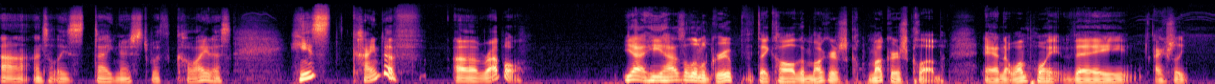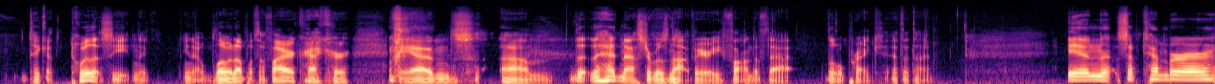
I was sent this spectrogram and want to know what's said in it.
uh, until he's diagnosed with colitis, he's kind of a rebel. Yeah, he has a little group that they call the Muckers Muckers Club, and at one point they actually take a toilet seat and they, you know blow it up with a firecracker, and um, the the headmaster was not very fond of that little prank at the time. In September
